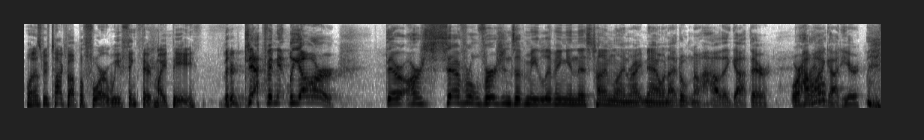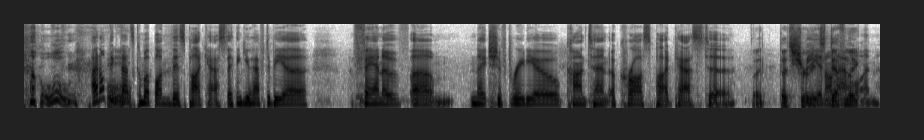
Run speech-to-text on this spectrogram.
Well, as we've talked about before, we think there might be. There definitely are. There are several versions of me living in this timeline right now, and I don't know how they got there or how I, don't- got here. Ooh, I don't think that's come up on this podcast. I think you have to be a fan of um, night shift radio content across podcasts to That, that's true. be It's in on definitely that one.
